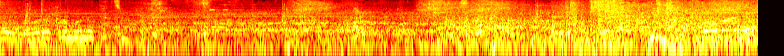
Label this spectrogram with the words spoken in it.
愚か者たちもお前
